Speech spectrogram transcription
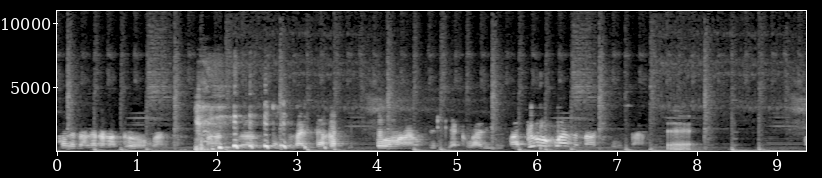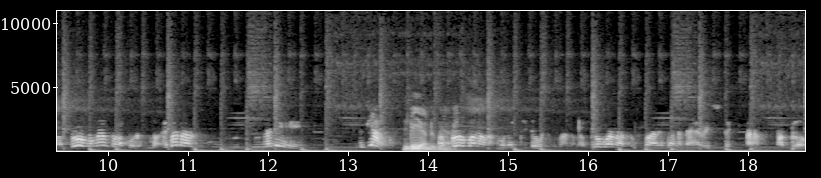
Kwanza tuanza na kwanza. So mwanamuziki ya kuwalimu. Kwanza nawashukuru sana. Mwanangu wako ma- bana nani ndugu yangu. ndiyo ndugu yangu Mabro bwana wana connect bana. Mabro bwana tufanye bana na respect sana. Mabro.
